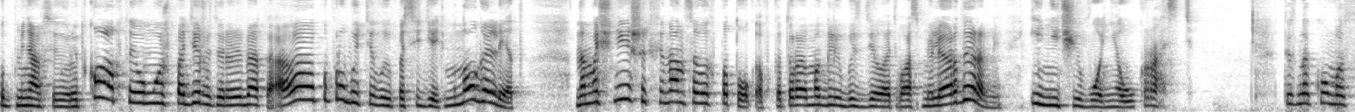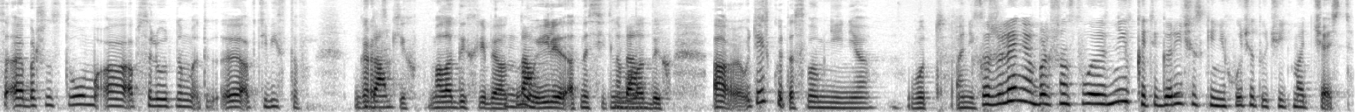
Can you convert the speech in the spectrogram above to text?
Вот меня все говорят, как ты его можешь поддерживать? Я говорю, ребята, а попробуйте вы посидеть много лет на мощнейших финансовых потоках, которые могли бы сделать вас миллиардерами и ничего не украсть. Ты знакома с э, большинством э, абсолютным э, активистов городских, молодых ребят, Да. ну или относительно Да. молодых. А у тебя есть какое-то свое мнение вот о К них? сожалению, большинство из них категорически не хочет учить матчасть.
